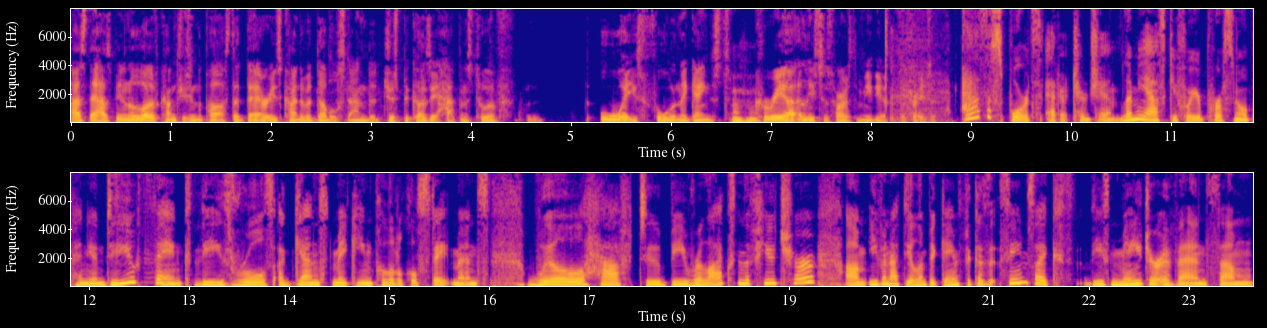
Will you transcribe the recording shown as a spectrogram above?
as there has been in a lot of countries in the past, that there is kind of a double standard just because it happens to have always fallen against Korea, at least as far as the media portrays it. As a sports editor, Jim, let me ask you for your personal opinion. Do you think these rules against making political statements will have to be relaxed in the future, um, even at the Olympic Games? Because it seems like these major events um,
